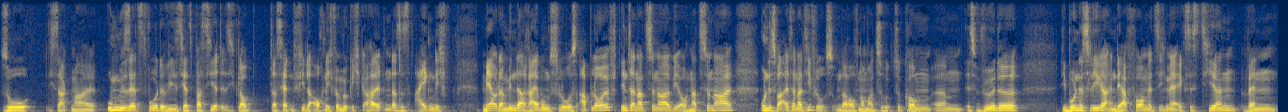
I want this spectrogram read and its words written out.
so, ich sag mal, umgesetzt wurde, wie es jetzt passiert ist. Ich glaube, das hätten viele auch nicht für möglich gehalten, dass es eigentlich mehr oder minder reibungslos abläuft, international wie auch national. Und es war alternativlos, um darauf nochmal zurückzukommen. Mhm. Ähm, es würde die Bundesliga in der Form jetzt nicht mehr existieren, wenn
